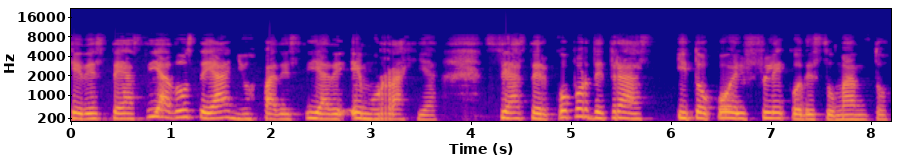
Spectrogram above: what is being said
que desde hacía 12 años padecía de hemorragia se acercó por detrás y tocó el fleco de su manto,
